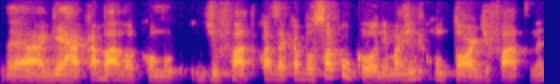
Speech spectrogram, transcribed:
né, a guerra acabava, como de fato quase acabou só com o clone. Imagine com Thor, de fato, né?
